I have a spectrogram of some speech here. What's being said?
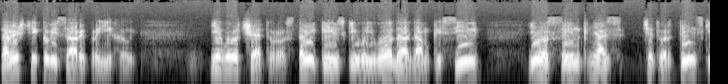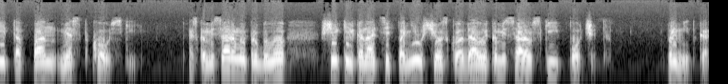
Нарешті й комісари приїхали. Їх було четверо старий київський воєвода Адам Кисіль, його син, князь Четвертинський та пан Мястковський. А з комісарами прибуло ще кільканадцять панів, що складали комісаровський почет. Примітка.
